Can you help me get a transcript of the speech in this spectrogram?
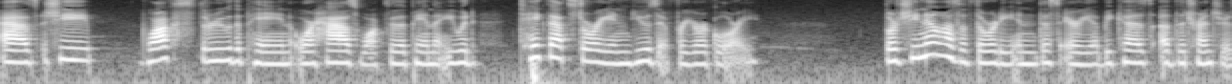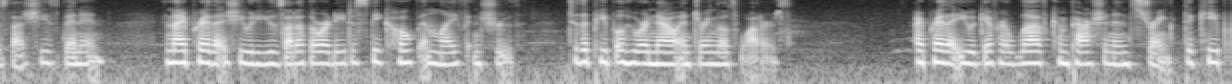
as she walks through the pain or has walked through the pain that you would take that story and use it for your glory. Lord, she now has authority in this area because of the trenches that she's been in. And I pray that she would use that authority to speak hope and life and truth to the people who are now entering those waters. I pray that you would give her love, compassion, and strength to keep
